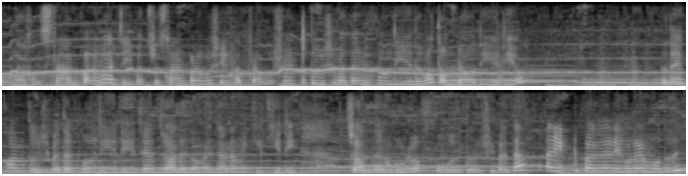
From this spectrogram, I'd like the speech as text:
তো এখন স্নান করাবো, আর যেই পাত্রে স্নান করাবো সেই পাত্রে অবশ্যই একটা তুলসী পাতার ফুল দিয়ে দেবো, তোমরাও দিয়ে দিও। তো দেখো আমি তুলসী পাতার ফুল দিয়ে দিয়েছি, আর জলে তোমরা জানো আমি কী কী দিই চন্দন গুঁড়ো, ফুল, তুলসী পাতা, আর একটু পারলে রেগুলার মতো দিই,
